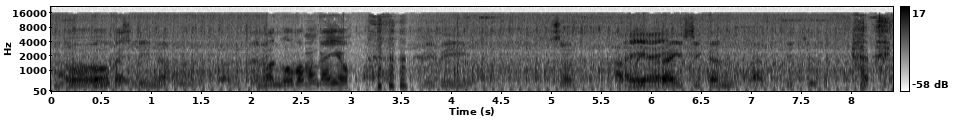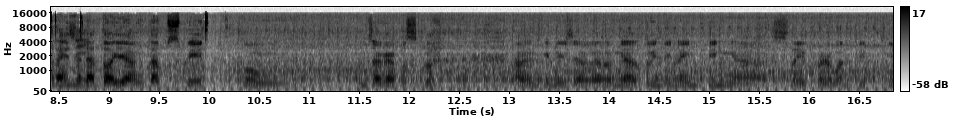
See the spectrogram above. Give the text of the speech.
mo Oo, kung okay. gasolina kung pero Bago pa man kayo. ah, maybe soon ako Ay, try second kuan video. try sa nato yang top speed kung unsa ka kusgo. Ang kini siya karon nga 2019 nga sniper 150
